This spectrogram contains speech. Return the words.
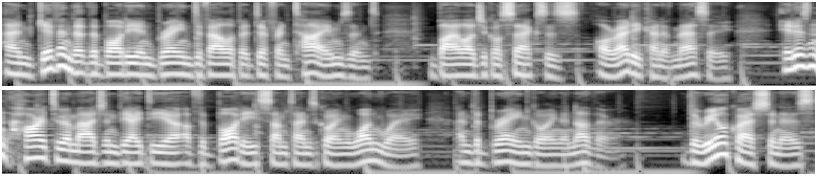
And given that the body and brain develop at different times and biological sex is already kind of messy, it isn't hard to imagine the idea of the body sometimes going one way and the brain going another. The real question is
